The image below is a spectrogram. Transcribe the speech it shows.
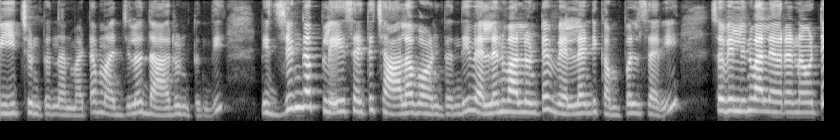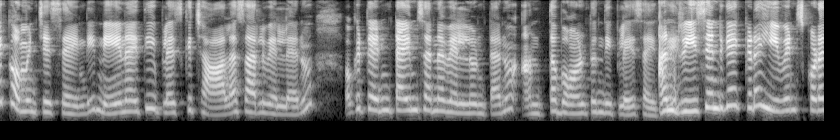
బీచ్ ఉంటుంది అనమాట మధ్యలో దారి ఉంటుంది. నిజంగా ప్లేస్ అయితే చాలా బాగుంటుంది. వెళ్ళని వాళ్ళు ఉంటే వెళ్ళండి కంపల్సరీ. సో వెళ్ళిన వాళ్ళు ఎవరైనా ఉంటే కామెంట్ చేసేయండి. నేనైతే ఈ ప్లేస్కి చాలా సార్లు వెళ్ళాను. ఒక టెన్ టైమ్స్ అన్న వెళ్ళుంటాను. అంత బాగుంటుంది ఈ ప్లేస్ అయితే. అండ్ రీసెంట్గా ఇక్కడ ఈవెంట్స్ కూడా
